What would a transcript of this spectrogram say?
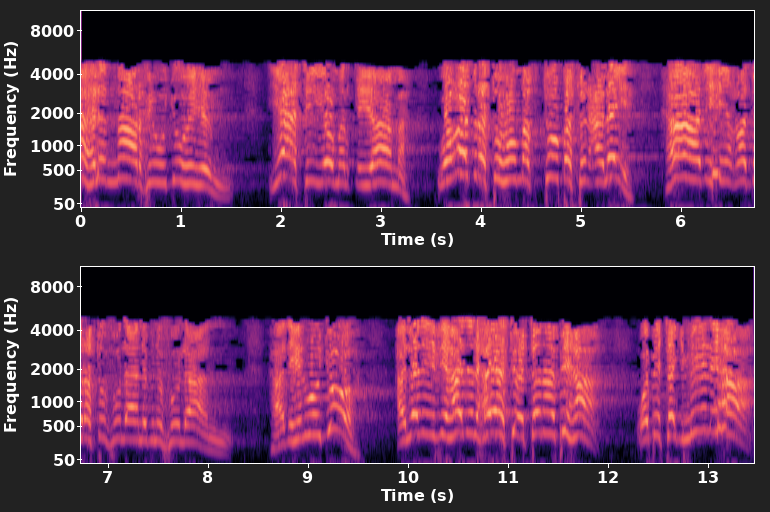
أهل النار في وجوههم. يأتي يوم القيامة وغدرته مكتوبة عليه هذه غدرة فلان ابن فلان. هذه الوجوه الذي في هذه الحياة يعتنى بها وبتجميلها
